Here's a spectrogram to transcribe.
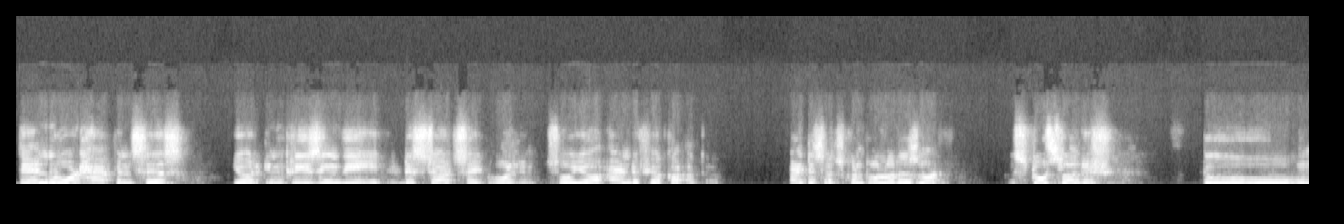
Then what happens is you're increasing the discharge side volume. So your, and if your anti-surge controller is not it's too sluggish to,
